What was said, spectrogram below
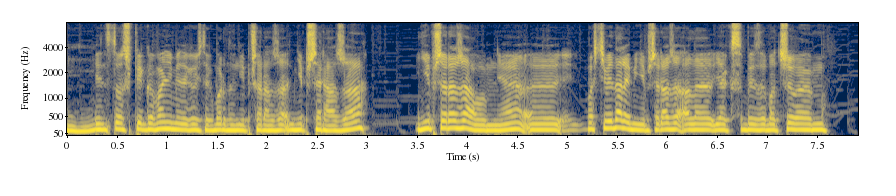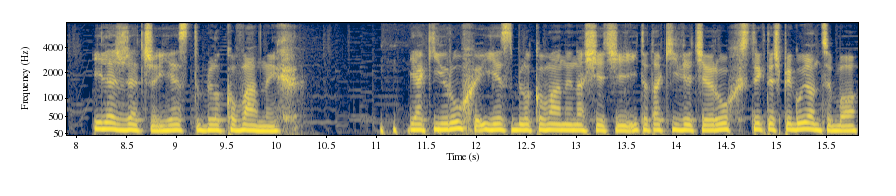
Mhm. Więc to szpiegowanie mnie jakoś tak bardzo nie przeraża, nie przeraża i nie przerażało mnie. e, Właściwie dalej mnie nie przeraża, ale jak sobie zobaczyłem, ile rzeczy jest blokowanych, jaki ruch jest blokowany na sieci i to taki, wiecie, ruch stricte szpiegujący, bo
